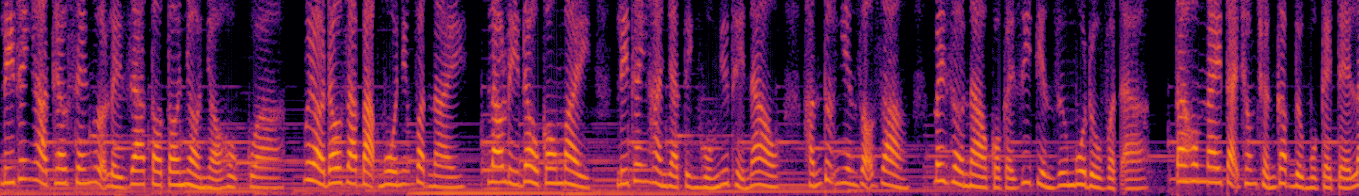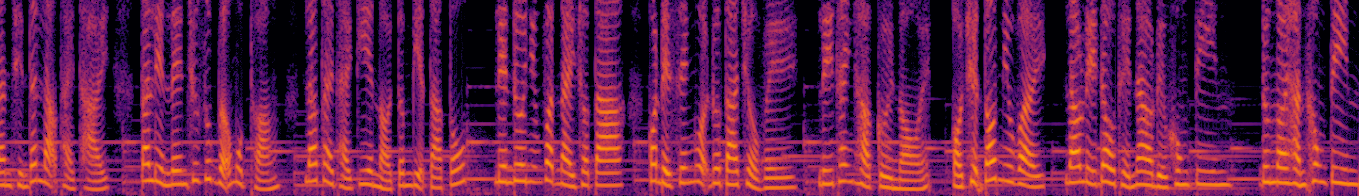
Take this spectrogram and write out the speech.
Lý Thanh Hà theo xe ngựa lấy ra to to nhỏ nhỏ hộp quà. Ngươi ở đâu ra bạc mua những vật này? Lão Lý đầu cau mày, Lý Thanh Hà nhà tình huống như thế nào? Hắn tự nhiên rõ ràng, bây giờ nào có cái gì tiền dư mua đồ vật à? Ta hôm nay tại trong trấn gặp được một cái té lăn trên đất lão thái thái, ta liền lên trước giúp đỡ một thoáng. Lão thái thái kia nói tâm địa ta tốt, liền đưa những vật này cho ta, còn để xe ngựa đưa ta trở về. Lý Thanh Hà cười nói, có chuyện tốt như vậy, lão lý đầu thế nào đều không tin. Đừng nói hắn không tin,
